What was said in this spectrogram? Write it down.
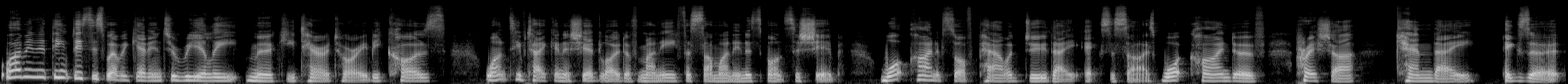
Well, I mean, I think this is where we get into really murky territory because once you've taken a shed load of money for someone in a sponsorship, what kind of soft power do they exercise? What kind of pressure can they exert?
